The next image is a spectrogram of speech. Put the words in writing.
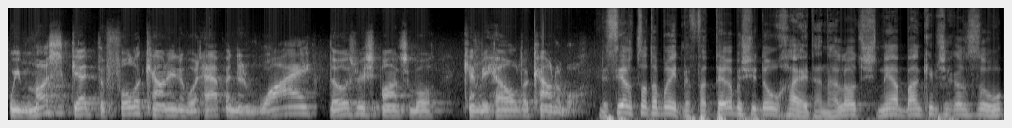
We must get the full accounting of what happened and why those responsible can be held accountable. נשיא ארצות הברית מפטר בשידור חי את הנהלות שני הבנקים שקרסו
